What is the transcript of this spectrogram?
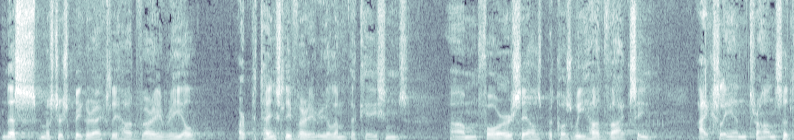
this, Mr Speaker, actually had very real, or potentially very real implications um, for ourselves because we had vaccine actually in transit.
